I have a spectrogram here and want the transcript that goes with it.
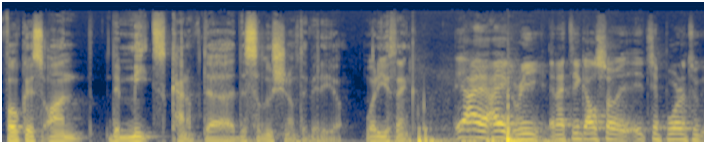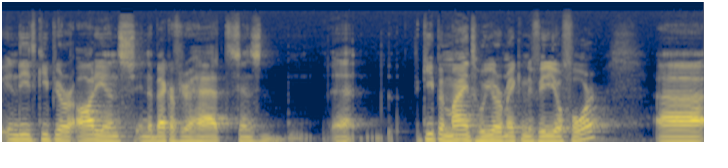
focus on the meat, kind of the, the solution of the video. What do you think? Yeah, I, I agree. And I think also it's important to indeed keep your audience in the back of your head since uh, keep in mind who you're making the video for uh,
